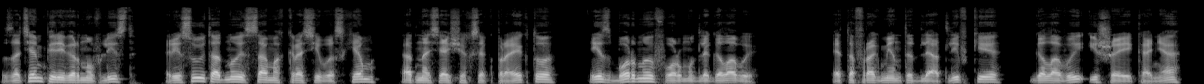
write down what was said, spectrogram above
Затем, перевернув лист, рисует одну из самых красивых схем, относящихся к проекту, и сборную форму для головы. Это фрагменты для отливки, головы и шеи коня,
